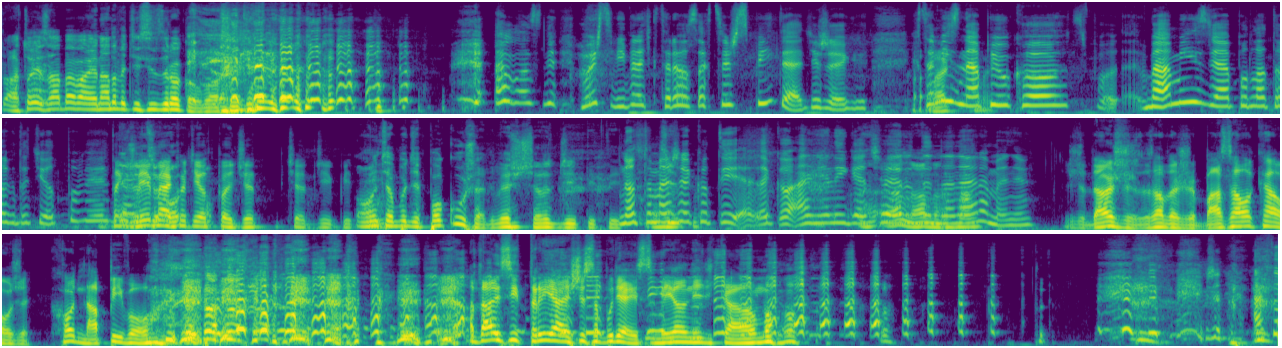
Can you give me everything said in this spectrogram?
A to je zábava aj na 2000 rokov vlastne. Vlastne, môžeš si vybrať, ktorého sa chceš spýtať. Že chcem ísť na pivko, mám ísť a podľa toho, kto ti odpovie. Tak vieme, ako ti odpovedť chat, chat GPT. On ťa bude pokúšať, vieš, čer GPT. No to máš ako ty, ako Anelík a Čer na, ramene. Že dáš, zadaš, že bazálka, o, že choď na pivo. a daj si tri a ešte sa bude aj smielniť, kámo. Ako,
